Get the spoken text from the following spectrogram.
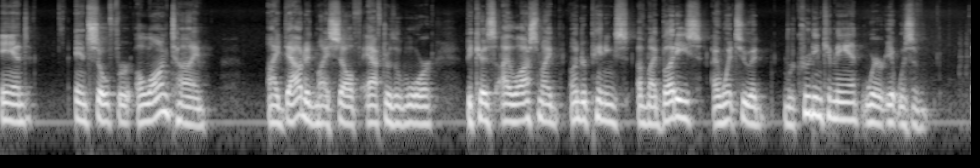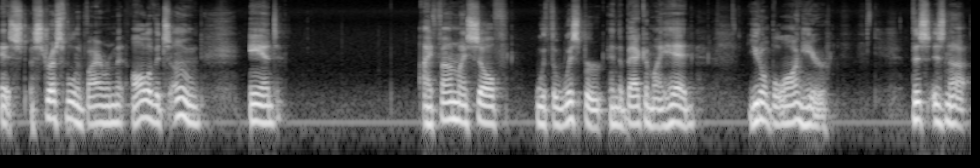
and and so for a long time I doubted myself after the war because I lost my underpinnings of my buddies. I went to a recruiting command where it was a, a stressful environment all of its own and I found myself with the whisper in the back of my head, you don't belong here. This is not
